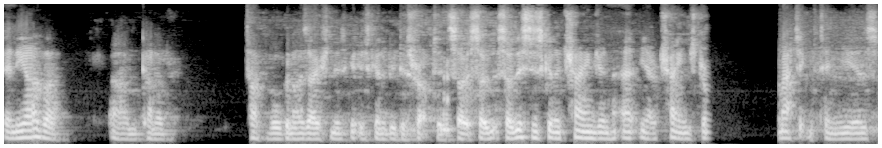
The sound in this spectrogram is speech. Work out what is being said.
any other um, kind of type of organisation is, is going to be disrupted. So so so this is going to change and uh, you know change dramatically 10 years,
